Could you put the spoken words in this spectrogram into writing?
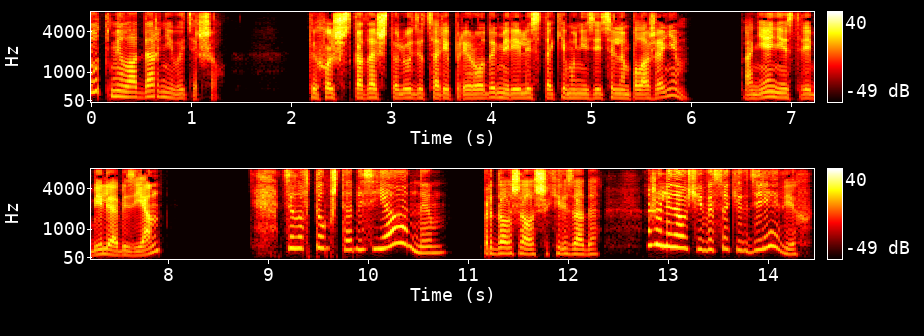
Тут Мелодар не выдержал. Ты хочешь сказать, что люди, цари природы, мирились с таким унизительным положением? Они не истребили обезьян? Дело в том, что обезьяны, продолжала Шахерезада, жили на очень высоких деревьях,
